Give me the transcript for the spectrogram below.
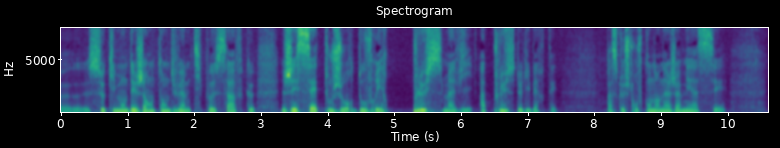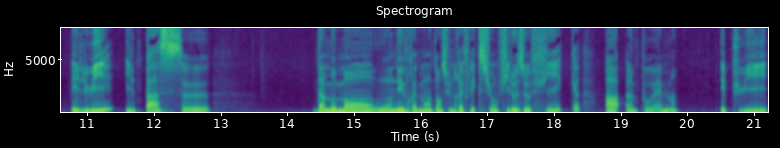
euh, ceux qui m'ont déjà entendu un petit peu savent que j'essaie toujours d'ouvrir plus ma vie à plus de liberté, parce que je trouve qu'on n'en a jamais assez. Et lui, il passe euh, d'un moment où on est vraiment dans une réflexion philosophique à un poème, et puis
